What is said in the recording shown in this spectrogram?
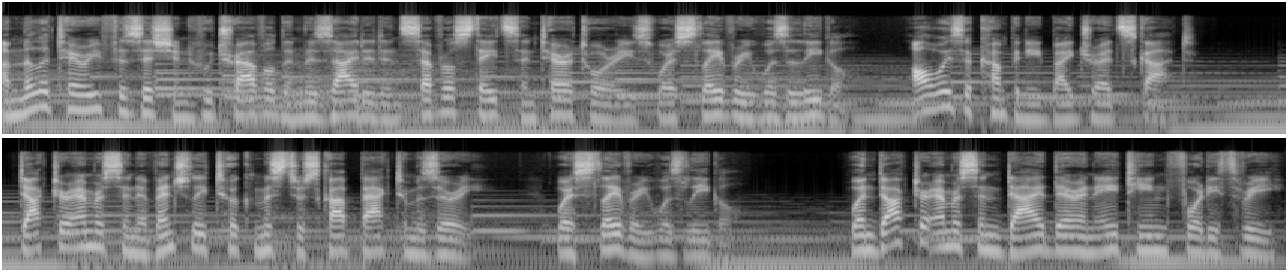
a military physician who traveled and resided in several states and territories where slavery was illegal, always accompanied by Dred Scott. Dr. Emerson eventually took Mr. Scott back to Missouri, where slavery was legal. When Dr. Emerson died there in 1843,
